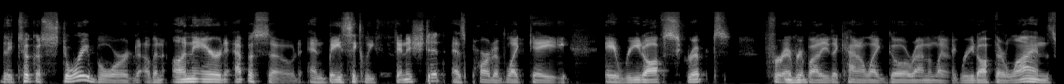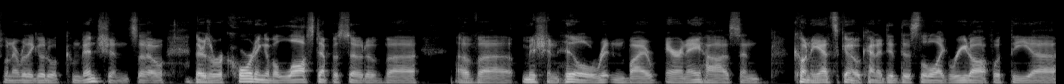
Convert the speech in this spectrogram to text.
They took a storyboard of an unaired episode and basically finished it as part of like a a read off script for mm-hmm. everybody to kind of like go around and like read off their lines whenever they go to a convention. So there's a recording of a lost episode of uh of uh Mission Hill written by Aaron Ehasz and Konietzko kind of did this little like read off with the uh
